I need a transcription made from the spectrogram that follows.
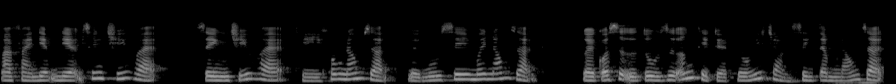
mà phải niệm niệm sinh trí huệ. Sinh trí huệ thì không nóng giận, người ngu si mới nóng giận. Người có sự tu dưỡng thì tuyệt đối chẳng sinh tâm nóng giận.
